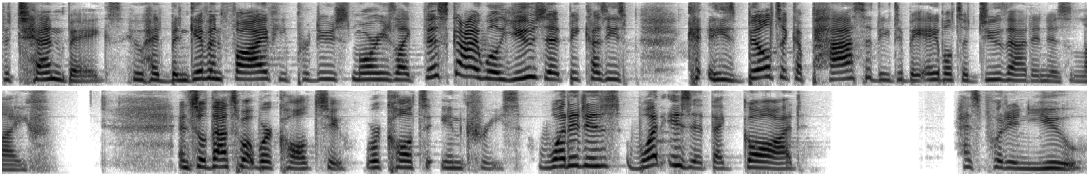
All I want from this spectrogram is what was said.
the 10 bags, who had been given five, he produced more. He's like, this guy will use it because he's, he's built a capacity to be able to do that in his life. And so that's what we're called to. We're called to increase. What it is, what is it that God has put in you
